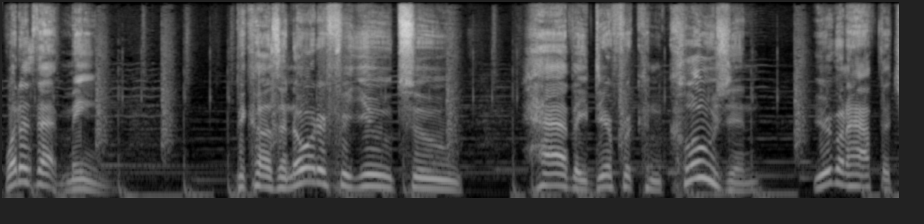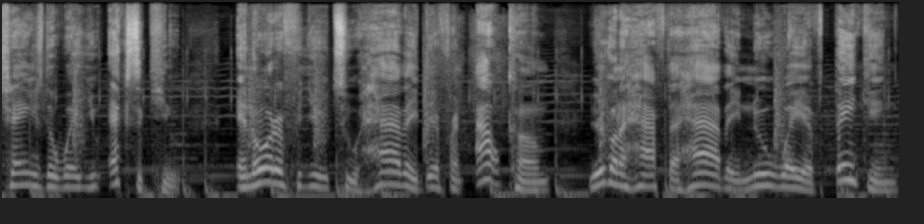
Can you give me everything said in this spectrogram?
What does that mean? Because in order for you to have a different conclusion, you're going to have to change the way you execute. In order for you to have a different outcome, you're going to have to have a new way of thinking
